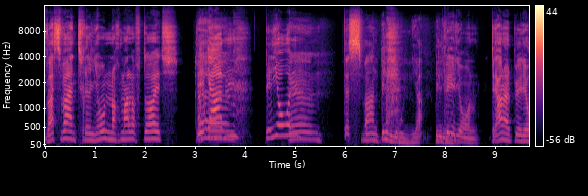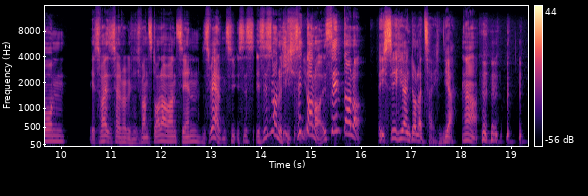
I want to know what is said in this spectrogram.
was waren Trillionen nochmal auf Deutsch? Billiarden? Ähm, Billionen? Ähm, das waren Billionen, ja. Billionen. Billionen. 300 Billionen. Jetzt weiß ich halt wirklich nicht. Waren es Dollar, waren es Yen? Es werden. Es ist, es ist ein Unterschied. Ich- es sind ja. Dollar. Es sind Dollar. Ich sehe hier ein Dollarzeichen, ja. Ja.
